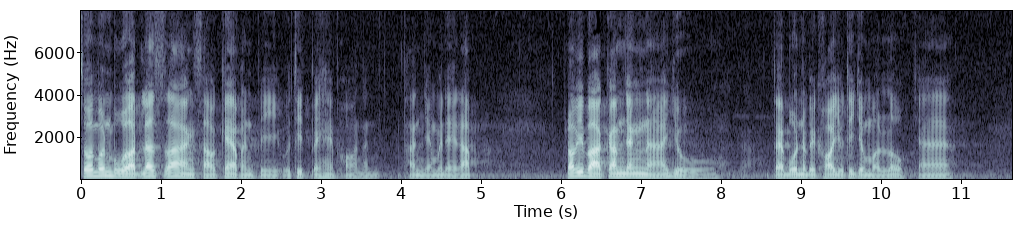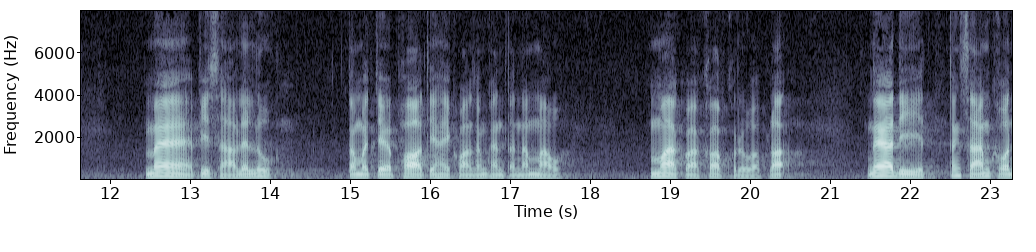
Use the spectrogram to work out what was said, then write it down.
ส่วนบนบวชและสร้างเสาแก้วพันปี อุทิศไปให้พ่อนั้น ท่านยังไม่ได้รับ เพราะวิบากกรรมยังหนาอยู่ แต่บุญน่ะไปคอยอยู่ที่ยมโลกจ้า แม่พี่สาวและลูก ต้องมาเจอพ่อที่ให้ความสำคัญต่อน้ำเมา มากกว่าครอบครัว เพราะในอดีตทั้งสามคน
